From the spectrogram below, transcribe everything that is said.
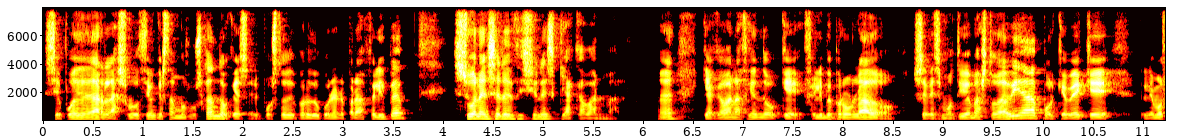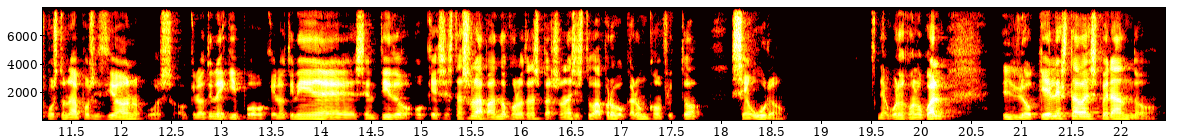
se puede dar la solución que estamos buscando, que es el puesto de Product Owner para Felipe, suelen ser decisiones que acaban mal. ¿eh? que acaban haciendo que Felipe, por un lado, se desmotive más todavía porque ve que le hemos puesto una posición pues, o que no tiene equipo, o que no tiene sentido, o que se está solapando con otras personas y esto va a provocar un conflicto seguro. ¿De acuerdo? Con lo cual, lo que él estaba esperando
